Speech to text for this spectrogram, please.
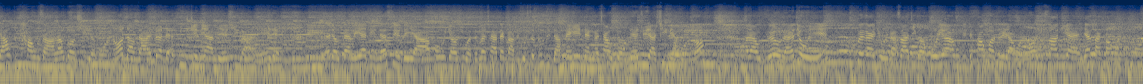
ရင်လူအယောက်တစ်ထောင်စာလောက်တော့ရှိရပေါ့နော်နောက်ဒါအတွက်လည်းအလှရှင်တွေအများရှိပါတယ်တဲ့ဒီအကြောင်းတန်လေးကဒီလက်စင်တရားဖုန်းကြောက်ရှိပါတပတ်ချတက်ကဒီလိုစတုတီတာဖဲဟင်းနဲ့ငါချောက်ကျော်အများကျွေးရရှိနေပါပေါ့နော်အဲ့ဒါကိုရွေးကိုလမ်းကြုံရင်ခွဲကြိုက်ကြိုတာစားကြည့်ပါကိုရီးယားအခုဒီတစ်ခေါက်မှတွေ့တာပေါ့နော်စားကြည့်ရရရက်တာကောင်းတယ်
